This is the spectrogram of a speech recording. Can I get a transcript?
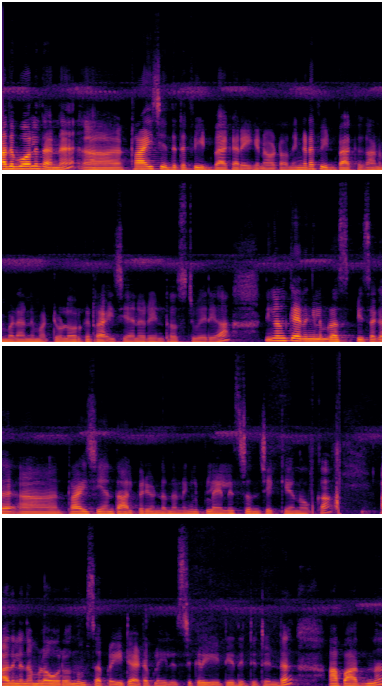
അതുപോലെ തന്നെ ട്രൈ ചെയ്തിട്ട് ഫീഡ്ബാക്ക് അറിയിക്കണം കേട്ടോ. നിങ്ങളുടെ ഫീഡ്ബാക്ക് കാണുമ്പോഴാണ് മറ്റുള്ളവർക്ക് ട്രൈ ചെയ്യാനൊരു ഇൻട്രസ്റ്റ് വരിക. നിങ്ങൾക്ക് ഏതെങ്കിലും റെസിപ്പീസൊക്കെ ട്രൈ ചെയ്യാൻ താല്പര്യം ഉണ്ടെന്നുണ്ടെങ്കിൽ പ്ലേലിസ്റ്റ് ഒന്ന് ചെക്ക് ചെയ്ത് നോക്കുക. അതിൽ നമ്മൾ ഓരോന്നും സെപ്പറേറ്റ് ആയിട്ട് പ്ലേലിസ്റ്റ് ക്രിയേറ്റ് ചെയ്തിട്ടിട്ടുണ്ട്. അപ്പോൾ അതിന്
